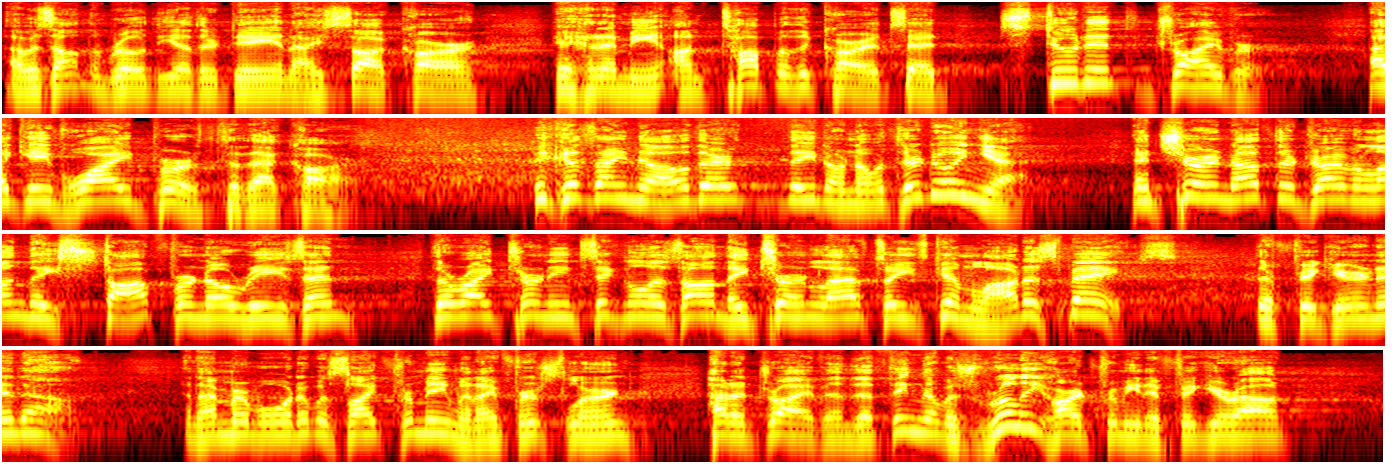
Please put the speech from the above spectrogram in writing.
I was out on the road the other day and I saw a car ahead of me. On top of the car, it said, student driver. I gave wide berth to that car because I know they're, they don't know what they're doing yet. And sure enough, they're driving along, they stop for no reason. The right turning signal is on, they turn left, so he's given a lot of space. They're figuring it out. And I remember what it was like for me when I first learned how to drive. And the thing that was really hard for me to figure out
